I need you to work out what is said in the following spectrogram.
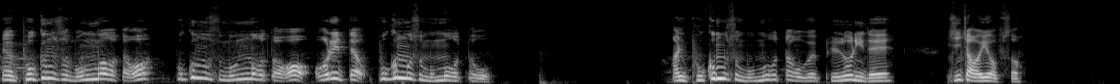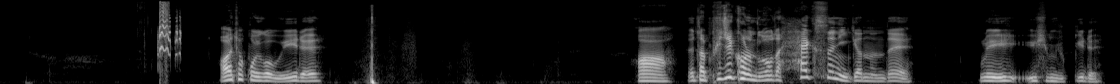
그냥 볶음수 못 먹었다. 어? 볶음무스 못 먹었다고. 어, 어릴 때 볶음무스 못 먹었다고. 아니, 볶음무스 못 먹었다고 왜 빌런이 돼? 진짜 어이없어. 아, 자꾸 이거 왜 이래? 아, 일단 피지컬은 누가보다 헥슨이 이겼는데, 우리 26기래.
